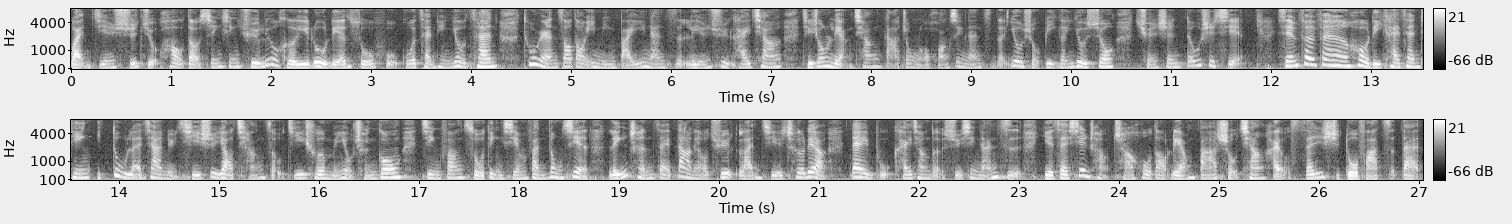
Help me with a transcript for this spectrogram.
晚间十九号到新兴区六合一路连锁火锅餐厅用餐，突然遭到一名白衣男子连续开枪，其中两枪打中了黄姓男子的右手臂跟右胸，全身都是血。嫌犯犯案后离开餐厅，一度拦下女骑士要抢走机车，没有成功。警方锁定嫌犯动线，凌晨在大寮区拦截车辆，逮捕开枪的许姓男子，也在现场查获到两把手枪，还有三十多发子弹。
